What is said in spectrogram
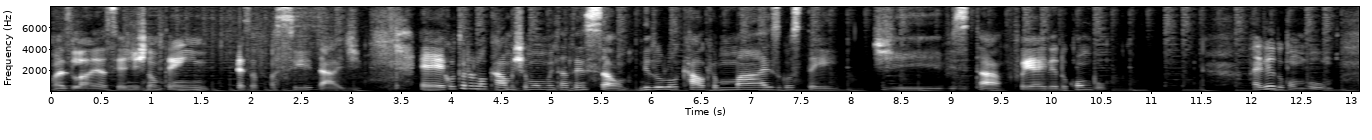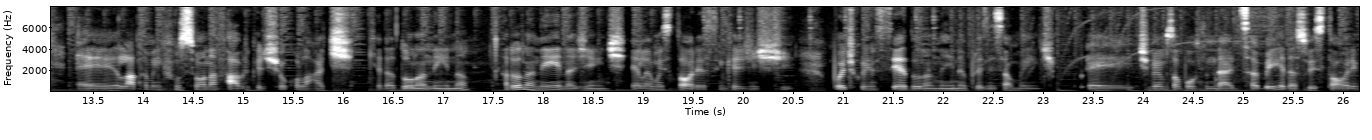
Mas lá é assim, a gente não tem essa facilidade. É, cultura local me chamou muita atenção. E do local que eu mais gostei de visitar foi a Ilha do Combu. A Ilha do Combu, é, lá também funciona a fábrica de chocolate, que é da Dona Nena A Dona Nena, gente, ela é uma história assim que a gente pôde conhecer a Dona Nena presencialmente. É, tivemos a oportunidade de saber da sua história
